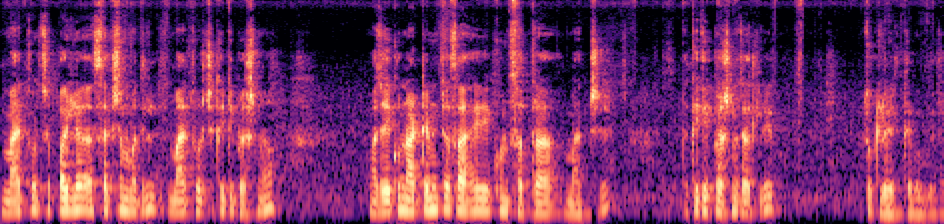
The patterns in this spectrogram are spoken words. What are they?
मॅथवरच्या पहिल्या सेक्शनमधील मॅथवरचे किती प्रश्न? माझे एकूण अटेम्प्टच आहे एकूण सतरा मॅथचे तर किती प्रश्न त्यातले चुकले आहेत ते बघूया.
